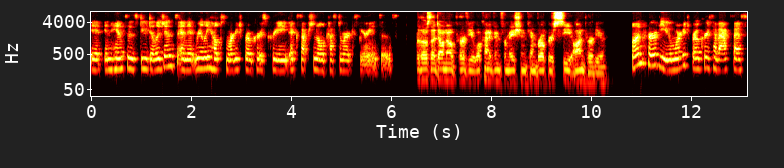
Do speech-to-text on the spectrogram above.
it enhances due diligence, and it really helps mortgage brokers create exceptional customer experiences. For those that don't know Purview, what kind of information can brokers see on Purview? On Purview, mortgage brokers have access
